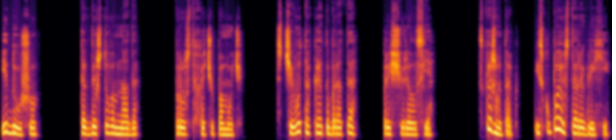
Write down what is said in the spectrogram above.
«И душу. Тогда что вам надо? Просто хочу помочь». «С чего такая доброта?» — прищурилась я. «Скажем так, искупаю старые грехи»,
